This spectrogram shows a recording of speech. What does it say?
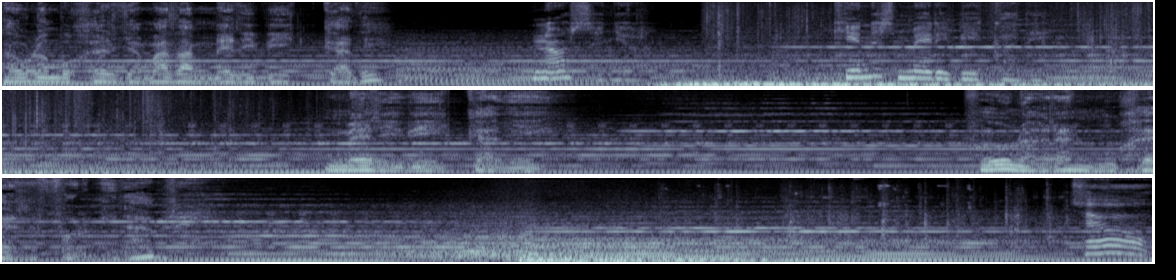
a una mujer llamada Mary B. Cady? No, señor. ¿Quién es Mary B. Cady? Mary B. Cady fue una gran mujer formidable. Yo.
